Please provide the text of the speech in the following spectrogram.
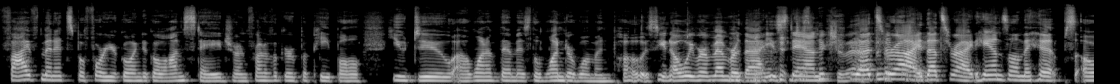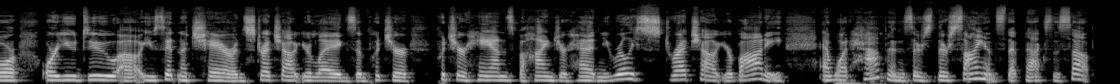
five minutes before you're going to go on stage or in front of a group of people. You do, uh, one of them is the Wonder Woman pose. You know, we remember that. You stand. that. That's, that's right, That's right. Hands on the hips or, or you do, uh, you sit in a chair and stretch out your legs and put your, put your hands behind your head and you really stretch out your body. And what happens, there's, there's science that backs this up.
